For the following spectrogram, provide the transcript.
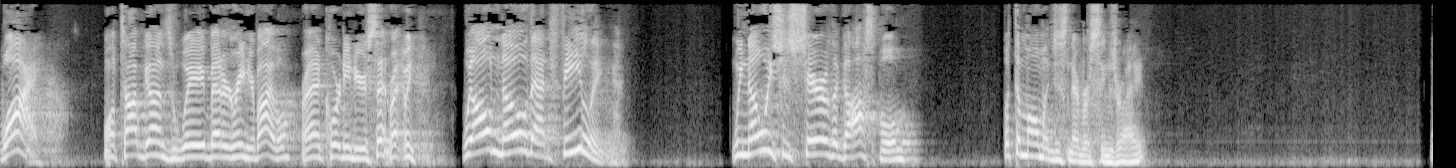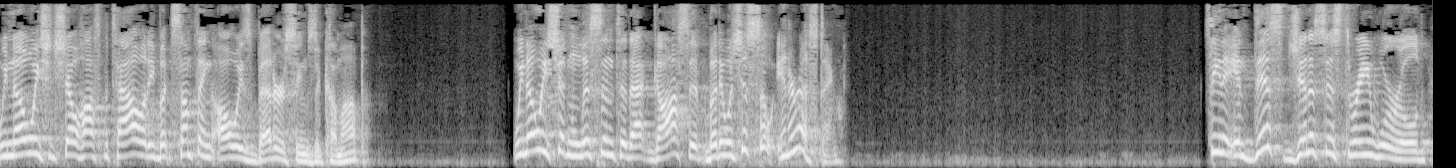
Why? Well, Top Gun's way better than reading your Bible, right? According to your sin, right? I mean, we all know that feeling. We know we should share the gospel, but the moment just never seems right. We know we should show hospitality, but something always better seems to come up. We know we shouldn't listen to that gossip, but it was just so interesting. See, in this Genesis 3 world,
